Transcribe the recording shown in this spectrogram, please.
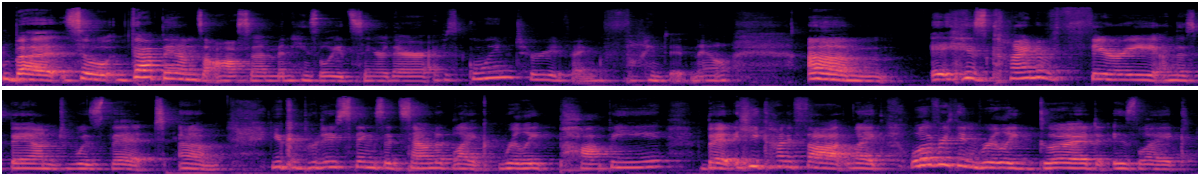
but so that band's awesome and he's the lead singer there. I was going to read if I can find it now. Um, it- his kind of theory on this band was that um, you could produce things that sounded like really poppy, but he kind of thought like, well, everything really good is like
